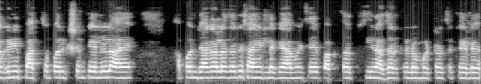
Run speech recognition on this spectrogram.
अग्निपातचं परीक्षण केलेलं आहे. आपण जगाला जरी सांगितलं की आम्ही ते फक्त तीन हजार किलोमीटरचं केलं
